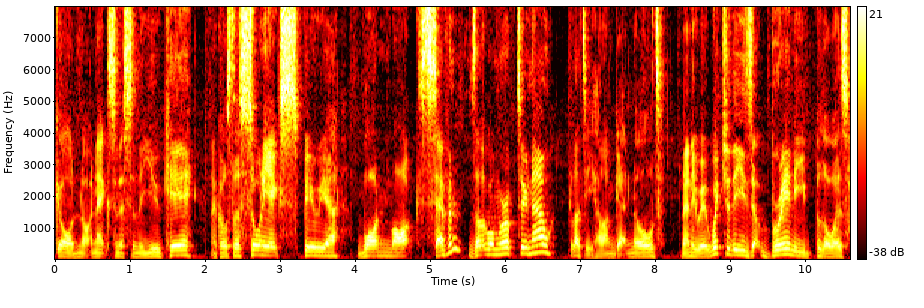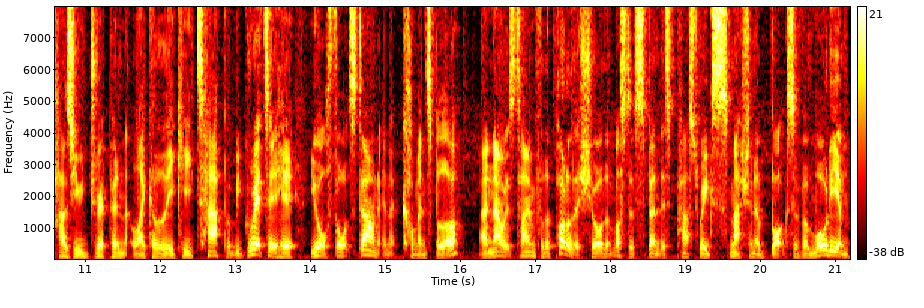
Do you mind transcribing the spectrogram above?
God not an Exynos in the UK, and of course the Sony Xperia 1 Mark 7, is that the one we're up to now? Bloody hell, I'm getting old. But anyway, which of these brainy blowers has you dripping like a leaky tap? It'd be great to hear your thoughts down in the comments below. And now it's time for the part of the show that must have spent this past week smashing a box of Imodium,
